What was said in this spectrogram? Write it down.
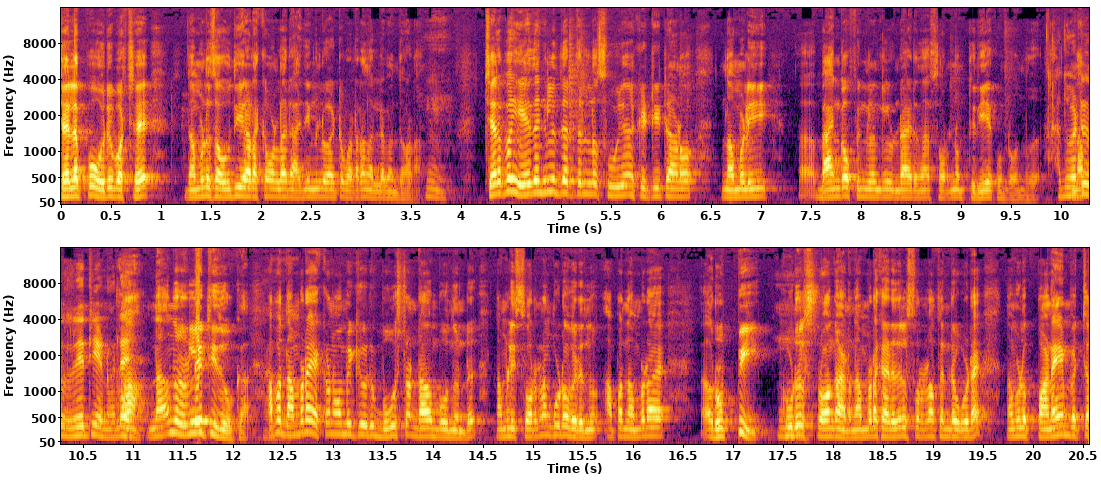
ചിലപ്പോൾ ഒരു പക്ഷേ നമ്മൾ സൗദി അടക്കമുള്ള രാജ്യങ്ങളുമായിട്ട് വളരെ നല്ല ബന്ധമാണ്. ചിലപ്പോൾ ഏതെങ്കിലും തരത്തിലുള്ള സൂചന കിട്ടിയിട്ടാണോ നമ്മൾ ഈ ബാങ്ക് ഓഫ് ഇംഗ്ലണ്ടിൽ ഉണ്ടായിരുന്ന സ്വർണം തിരികെ കൊണ്ടുവന്നത്. അതുമായിട്ട് റിലേറ്റ് ചെയ്യണം അല്ലേ ഒന്ന് റിലേറ്റ് ചെയ്ത് നോക്കുക. അപ്പോൾ നമ്മുടെ എക്കണോമിക്ക് ഒരു ബൂസ്റ്റ് ഉണ്ടാകാൻ പോകുന്നുണ്ട്. നമ്മൾ ഈ സ്വർണം കൂടെ വരുന്നു. അപ്പോൾ നമ്മുടെ റുപ്പി കൂടുതൽ സ്ട്രോങ് ആണ്. നമ്മുടെ കരുതൽ സ്വർണത്തിന്റെ കൂടെ നമ്മൾ പണയം വെച്ച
